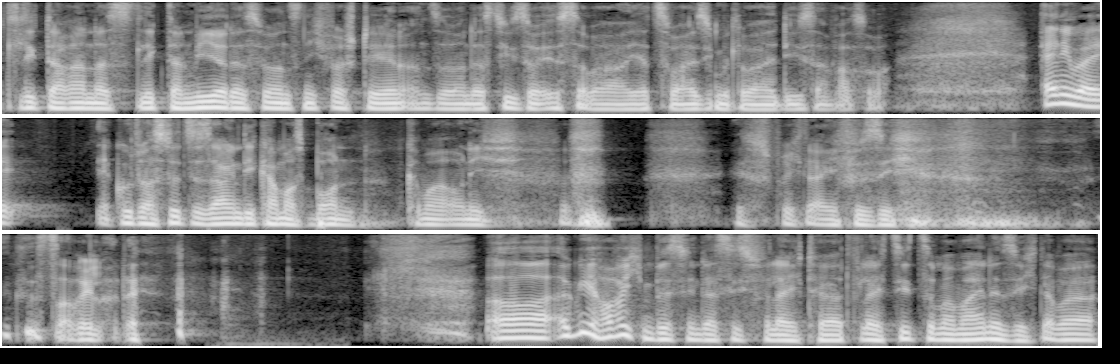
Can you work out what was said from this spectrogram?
es liegt daran, das liegt an mir, dass wir uns nicht verstehen und so und dass die so ist. Aber jetzt weiß ich mittlerweile, die ist einfach so. Anyway, ja gut, was willst du sagen? Die kam aus Bonn. Kann man auch nicht. Es spricht eigentlich für sich. Sorry, Leute. Uh, irgendwie hoffe ich ein bisschen, dass sie es vielleicht hört. Vielleicht sieht sie mal meine Sicht. Aber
